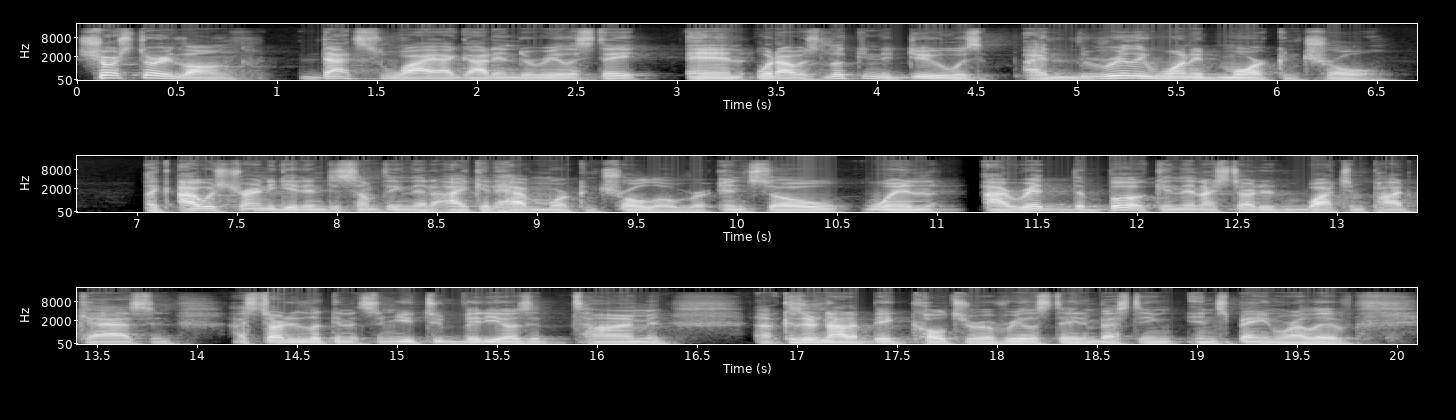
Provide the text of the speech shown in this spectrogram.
short story long. That's why I got into real estate and what I was looking to do was I really wanted more control. Like I was trying to get into something that I could have more control over. And so when I read the book and then I started watching podcasts and I started looking at some YouTube videos at the time and because uh, there's not a big culture of real estate investing in Spain where I live.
